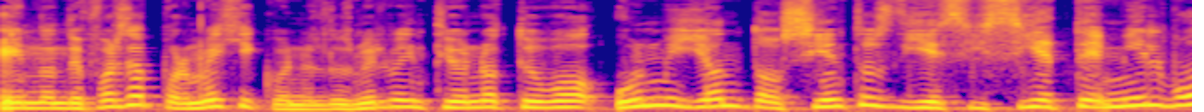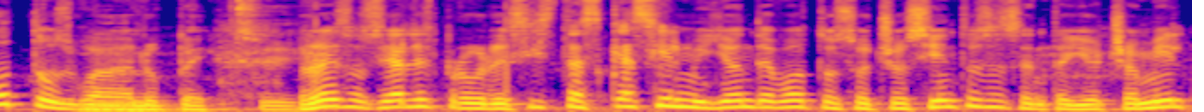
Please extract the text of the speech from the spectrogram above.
en donde Fuerza por México en el 2021 tuvo 1.217.000 votos, Guadalupe. sí. Redes sociales progresistas, casi el millón de votos, 868.000,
